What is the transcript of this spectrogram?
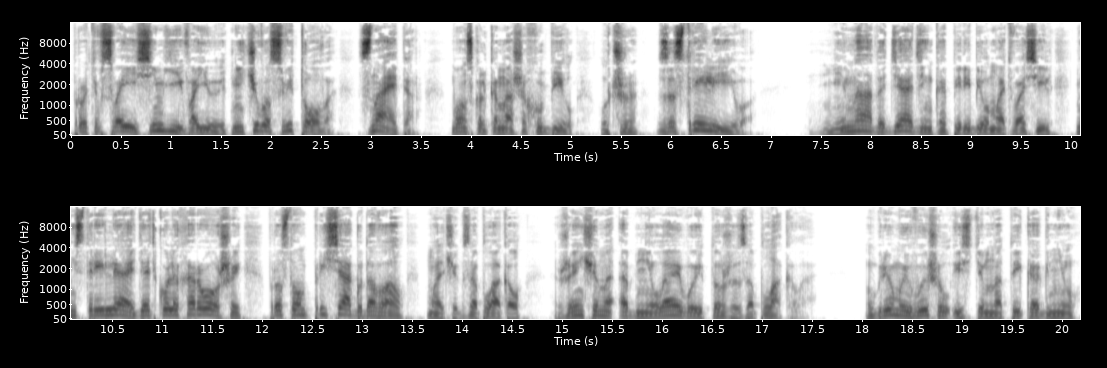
Против своей семьи воюет! Ничего святого! Снайпер! Вон сколько наших убил! Лучше застрели его!» «Не надо, дяденька!» — перебил мать Василь. «Не стреляй, дядь Коля хороший, просто он присягу давал!» Мальчик заплакал. Женщина обняла его и тоже заплакала. Угрюмый вышел из темноты к огню.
